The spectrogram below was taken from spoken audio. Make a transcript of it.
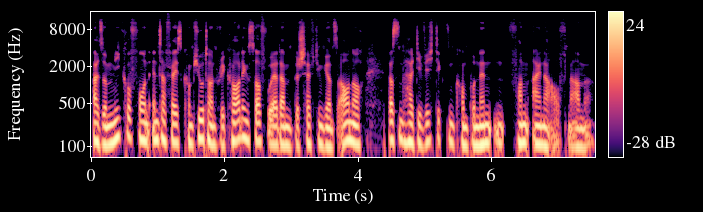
Also Mikrofon, Interface, Computer und Recording-Software, damit beschäftigen wir uns auch noch. Das sind halt die wichtigsten Komponenten von einer Aufnahme.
